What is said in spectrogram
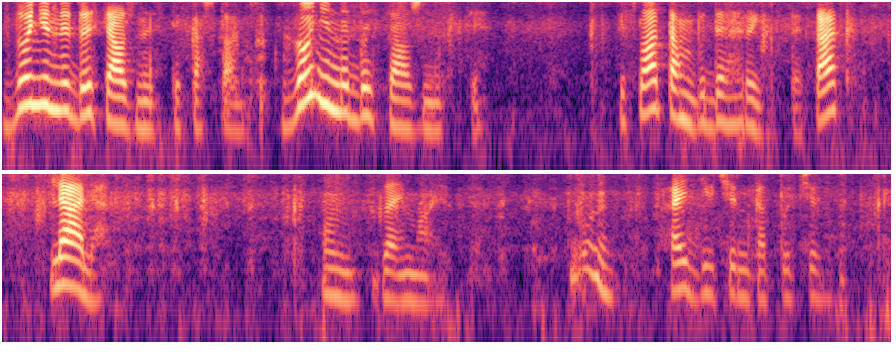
В зоні недосяжності каштанчик. В зоні недосяжності. Пішла там буде гризти, так? Ляля. Он займається. Ну, хай дівчинка точить зубки.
